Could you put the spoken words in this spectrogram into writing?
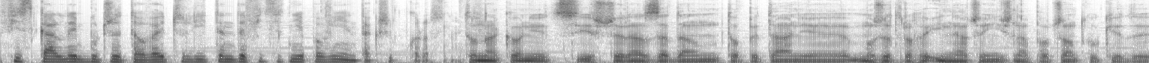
fiskalnej, budżetowej, czyli ten deficyt nie powinien tak szybko rosnąć. To na koniec jeszcze raz zadam to pytanie, może trochę inaczej niż na początku, kiedy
